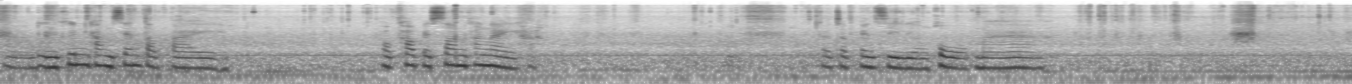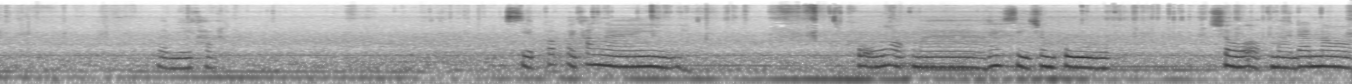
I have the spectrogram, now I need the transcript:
อดึงขึ้นทำเส้นต่อไป เอาเข้าไปซ่อนข้างในค่ะ ก็จะเป็นสีเหลืองโผล่ออกมา แบบนี้ค่ะ เสียบเข้าไปข้างใน โค้งออกมาให้สีชมพู โชว์ออกมาด้านนอก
